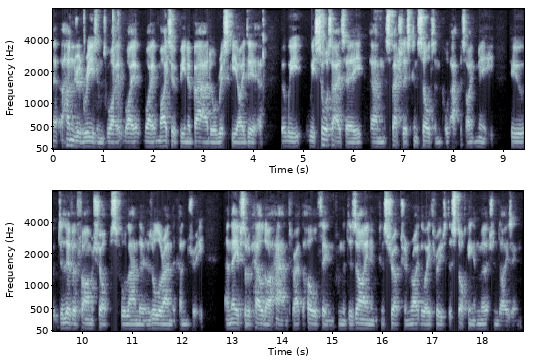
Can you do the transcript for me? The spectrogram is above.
a hundred reasons why why why it might have been a bad or risky idea. But we we sought out a um, specialist consultant called Appetite Me, who deliver farm shops for landowners all around the country, and they've sort of held our hand throughout the whole thing, from the design and construction right the way through to the stocking and merchandising.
